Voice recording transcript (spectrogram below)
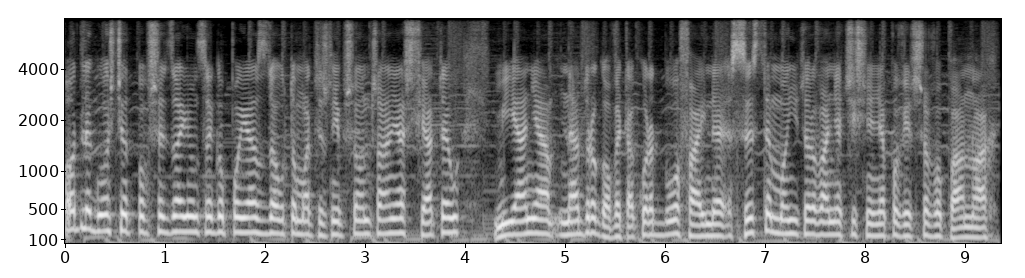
odległości od poprzedzającego pojazdu, automatycznie przełączania świateł, mijania na drogowe, to akurat było fajne, system monitorowania ciśnienia powietrza w opanach,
